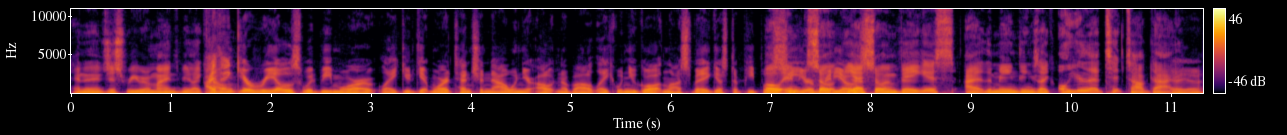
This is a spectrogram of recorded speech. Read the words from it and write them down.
And then it just re reminds me, like, I how- think your reels would be more like you'd get more attention now when you're out and about. Like when you go out in Las Vegas, do people Oh, see and your so videos? yeah, so in Vegas, I, the main thing's like, oh, you're that TikTok guy. Yeah, yeah.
